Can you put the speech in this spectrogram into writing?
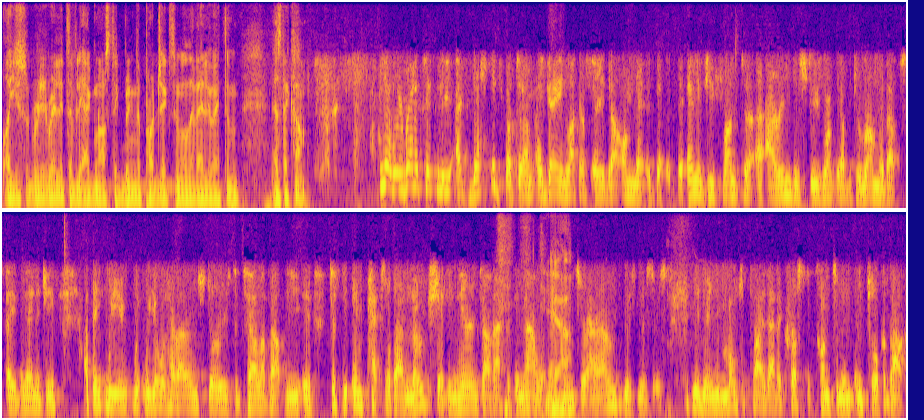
are you sort of relatively agnostic? Bring the projects and we'll evaluate them as they come. Yeah, we're relatively agnostic, but um, again, like I say, on the, the, the energy front, uh, our industries won't be able to run without stable energy. I think we we all have our own stories to tell about the uh, just the impacts of our load shedding here in South Africa now, what yeah. that means to our own businesses. You know, you multiply that across the continent and talk about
